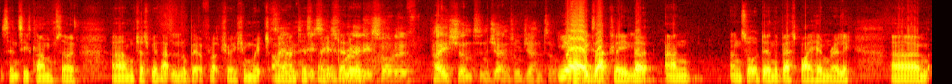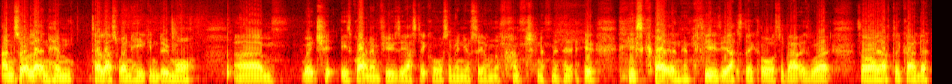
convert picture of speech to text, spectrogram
since he's come. So um, just with that little bit of fluctuation, which I So anticipated It's, it's anyway. really sort of patient and gentle, gentle. Yeah, exactly. Look, and and sort of doing the best by him really, um, and sort of letting him tell us when he can do more. Um, which he's quite an enthusiastic horse. I mean, you'll see on the lunge in a minute. He, he's quite an enthusiastic horse about his work. So I have to kind of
